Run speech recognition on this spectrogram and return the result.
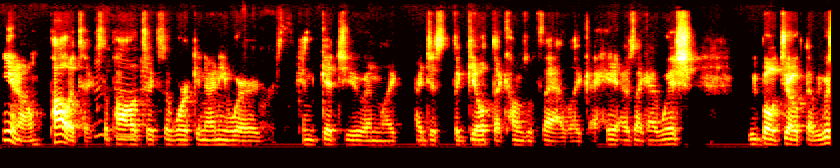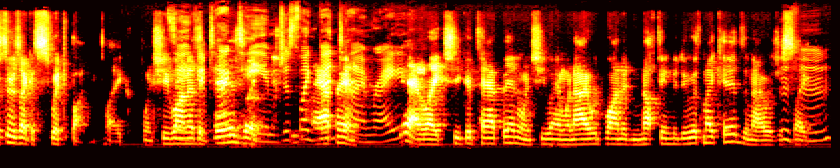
you know politics mm-hmm. the politics of working anywhere can get you and like i just the guilt that comes with that like i hate i was like i wish we both joked that we wish there was like a switch button like when she so wanted the kids team, like just like bedtime in. right yeah like she could tap in when she and when i wanted nothing to do with my kids and i was just mm-hmm. like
